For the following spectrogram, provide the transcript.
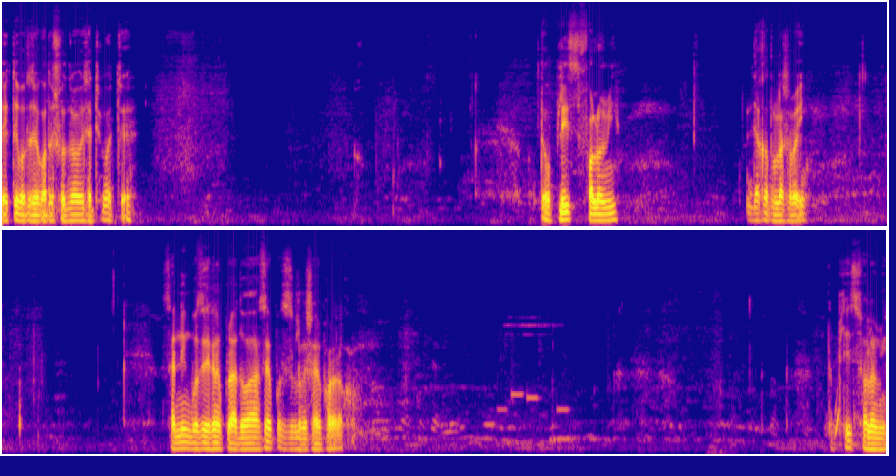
দেখতে পাচ্ছ কত সুন্দরভাবে সেটিং হচ্ছে। তো প্লিজ ফলো মি দেখো তোমরা সবাই। স্যান্ডিং বসে এখানে পুরো দেওয়া আছে প্রসেসগুলোকে সবাই ফলো রাখো। প্লিজ ফলো মি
